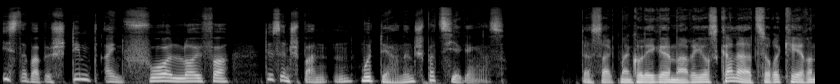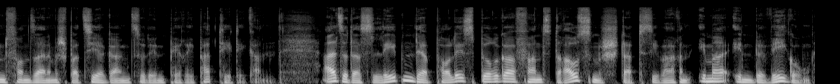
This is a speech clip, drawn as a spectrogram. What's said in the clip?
ist aber bestimmt ein Vorläufer des entspannten, modernen Spaziergängers. Das sagt mein Kollege Mario Scala, zurückkehrend von seinem Spaziergang zu den Peripathetikern. Also das Leben der Polisbürger fand draußen statt, sie waren immer in Bewegung.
